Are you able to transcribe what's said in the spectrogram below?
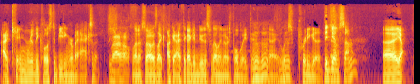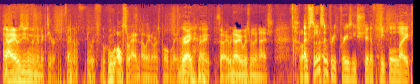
I came really close to beating her by accident. Wow. So I was like, okay, I think I can do this with Eleonora's Pole Blade too. Uh, it looks pretty good. Mm-hmm, Did you have summon? Uh, yeah. Yeah, I was using the Mimic Tear. Fair enough. With who also had Eleonora's Pole Blade. Right, right. so no, it was really nice. But, I've seen uh, some pretty crazy shit of people like,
